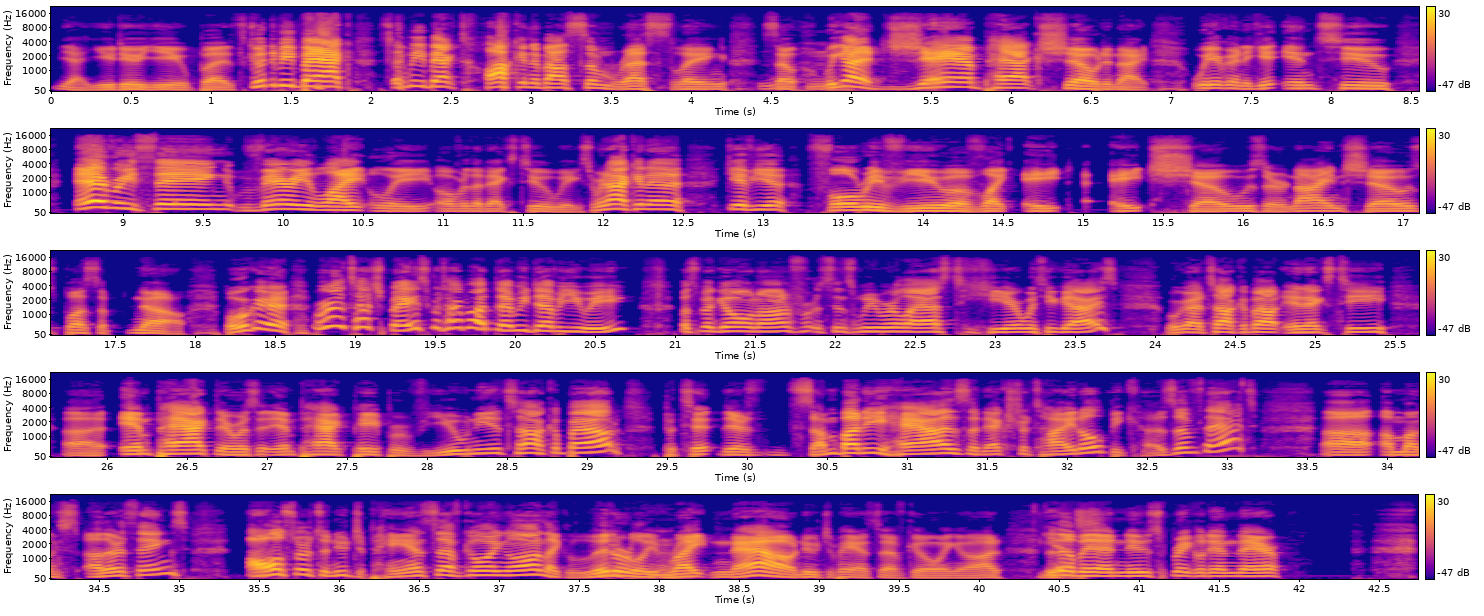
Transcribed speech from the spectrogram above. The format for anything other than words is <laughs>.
yeah, you do you. But it's good to be back. It's good to be back talking about some wrestling. So we got a jam-packed show tonight. We are going to get into everything very lightly over the next two weeks. We're not to give you full review of like eight eight shows or nine shows plus a no. But we're gonna we're gonna touch base. We're talking about WWE. What's been going on for, since we were last here with you guys. We're gonna talk about NXT uh, Impact. There was an Impact pay per view we need to talk about. But there's somebody has an extra title because of that, uh, amongst other things. All sorts of New Japan stuff going on, like literally right now, New Japan stuff going on. A little bit of news sprinkled in there.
